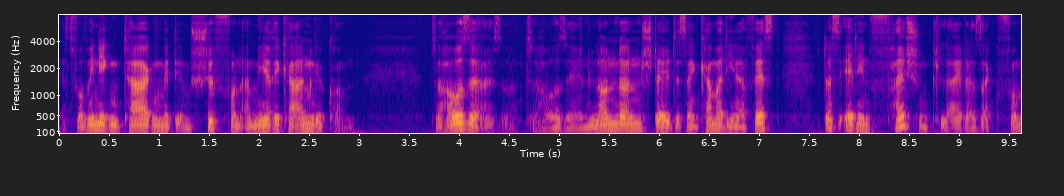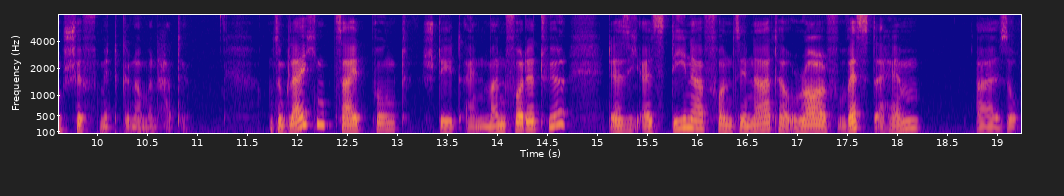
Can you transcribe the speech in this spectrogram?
Er ist vor wenigen Tagen mit dem Schiff von Amerika angekommen. Zu Hause, also zu Hause in London, stellte sein Kammerdiener fest, dass er den falschen Kleidersack vom Schiff mitgenommen hatte. Und zum gleichen Zeitpunkt steht ein Mann vor der Tür, der sich als Diener von Senator Rolf Westerham also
